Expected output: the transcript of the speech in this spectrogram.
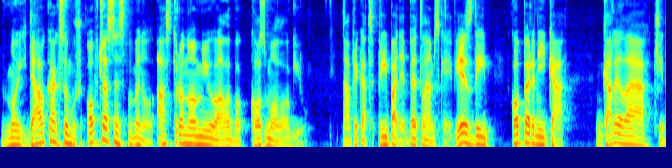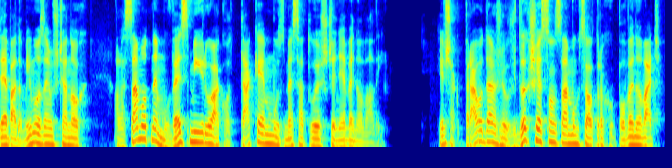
V mojich dávkach som už občasne spomenul astronómiu alebo kozmológiu. Napríklad v prípade Betlémskej hviezdy, Koperníka, Galilea či debat o mimozemšťanoch, ale samotnému vesmíru ako takému sme sa tu ešte nevenovali. Je však pravda, že už dlhšie som sa mu chcel trochu povenovať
